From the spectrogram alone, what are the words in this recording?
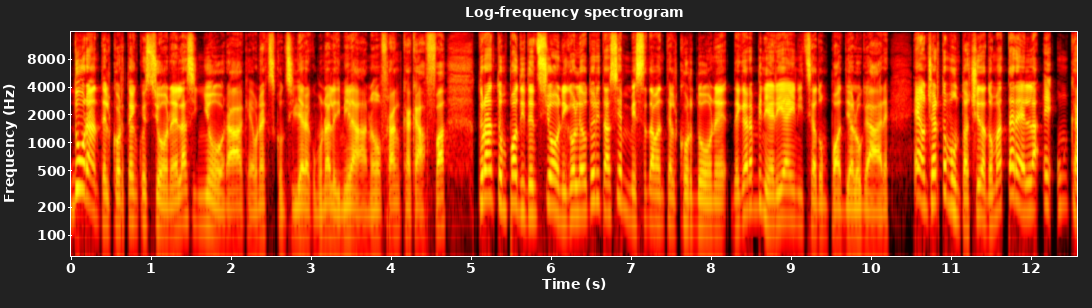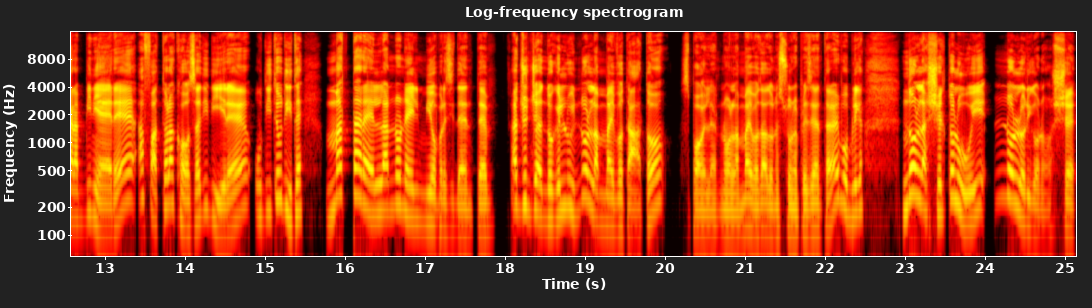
Durante il corteo in questione, la signora, che è un'ex consigliera comunale di Milano, Franca Caffa, durante un po' di tensioni con le autorità si è messa davanti al cordone dei carabinieri e ha iniziato un po' a dialogare. E a un certo punto ha citato Mattarella e un carabiniere ha fatto la cosa di dire, udite udite, Mattarella non è il mio presidente aggiungendo che lui non l'ha mai votato, spoiler, non l'ha mai votato nessuno il Presidente della Repubblica, non l'ha scelto lui, non lo riconosce.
